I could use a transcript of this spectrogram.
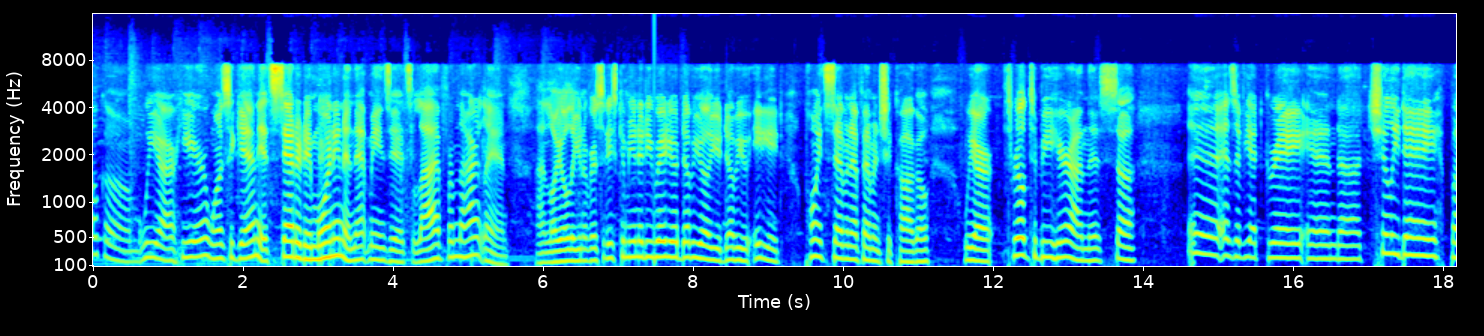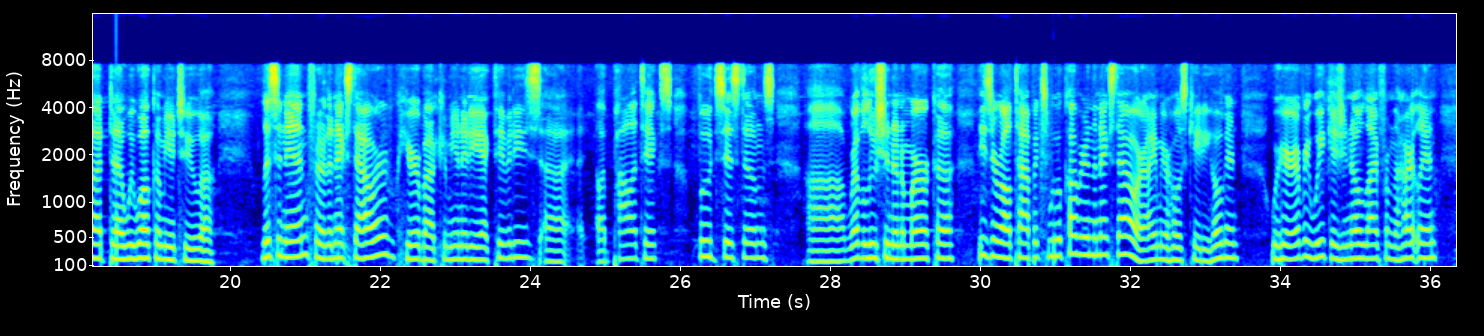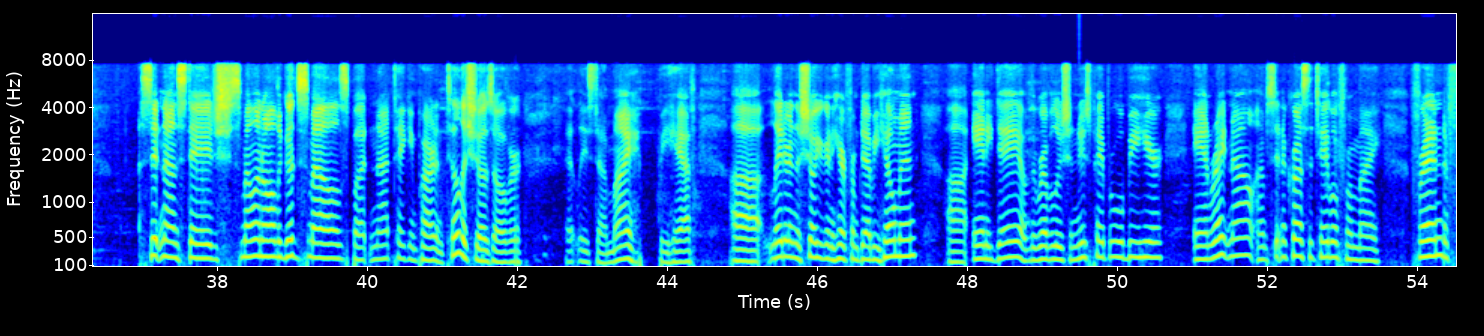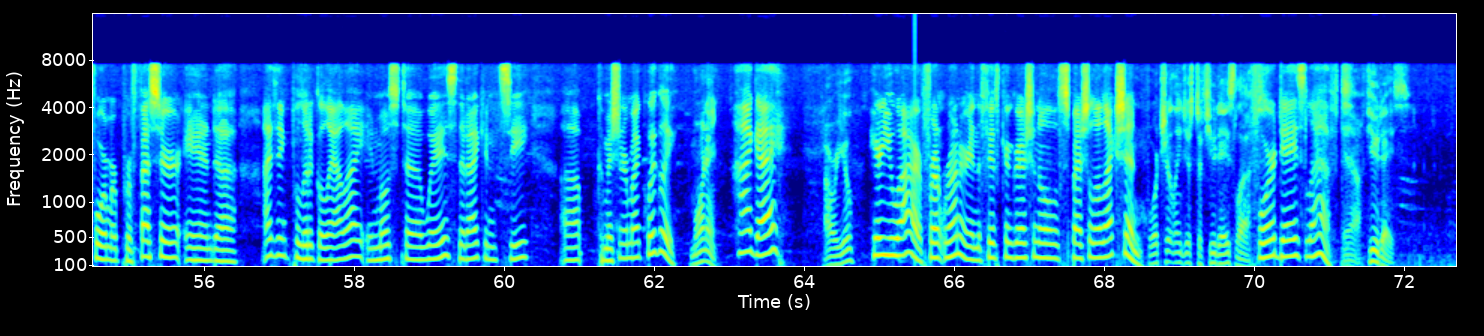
welcome. We are here once again. It's Saturday morning, and that means it's live from the heartland on Loyola University's Community Radio WLUW 88.7 FM in Chicago. We are thrilled to be here on this, uh, uh, as of yet, gray and uh, chilly day, but uh, we welcome you to uh, listen in for the next hour, hear about community activities, uh, politics, food systems, uh, revolution in America. These are all topics we will cover in the next hour. I am your host, Katie Hogan. We're here every week, as you know, live from the Heartland, sitting on stage, smelling all the good smells, but not taking part until the show's over, at least on my behalf. Uh, later in the show, you're going to hear from Debbie Hillman. Uh, Annie Day of the Revolution newspaper will be here. And right now, I'm sitting across the table from my friend, former professor, and uh, I think political ally in most uh, ways that I can see, uh, Commissioner Mike Quigley. Morning. Hi, guy. How are you? Here you are, front runner in the 5th Congressional Special Election. Fortunately, just a few days left. Four days left. Yeah, a few days.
